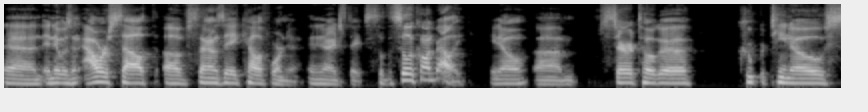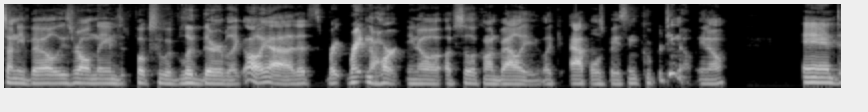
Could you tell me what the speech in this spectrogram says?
and and it was an hour south of San Jose, California, in the United States. So the Silicon Valley, you know, um, Saratoga, Cupertino, Sunnyvale. These are all names that folks who have lived there like, oh yeah, that's right, right in the heart, you know, of Silicon Valley. Like Apple's based in Cupertino, you know, and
